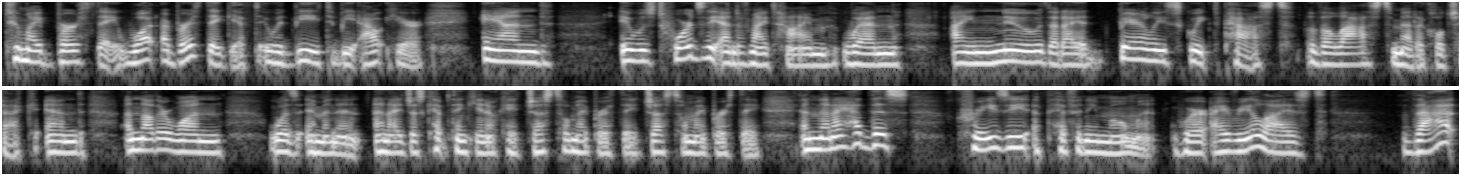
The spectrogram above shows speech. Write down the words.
to my birthday, what a birthday gift it would be to be out here. And it was towards the end of my time when I knew that I had barely squeaked past the last medical check and another one was imminent. And I just kept thinking, okay, just till my birthday, just till my birthday. And then I had this crazy epiphany moment where I realized that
